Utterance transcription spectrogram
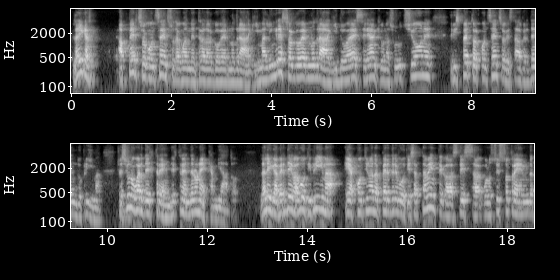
La Lega ha perso consenso da quando è entrato al governo Draghi, ma l'ingresso al governo Draghi doveva essere anche una soluzione rispetto al consenso che stava perdendo prima. Cioè se uno guarda il trend, il trend non è cambiato. La Lega perdeva voti prima e ha continuato a perdere voti esattamente con, stessa, con lo stesso trend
